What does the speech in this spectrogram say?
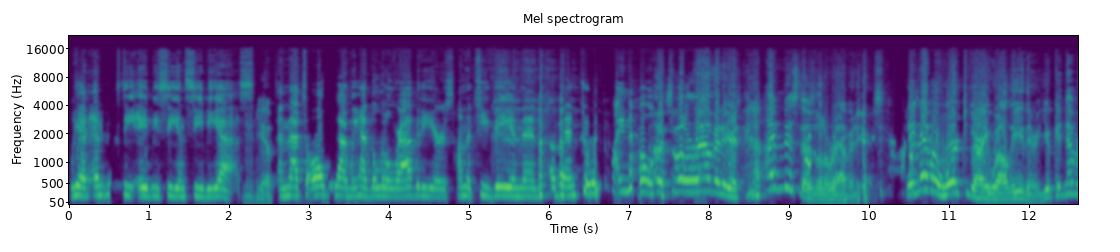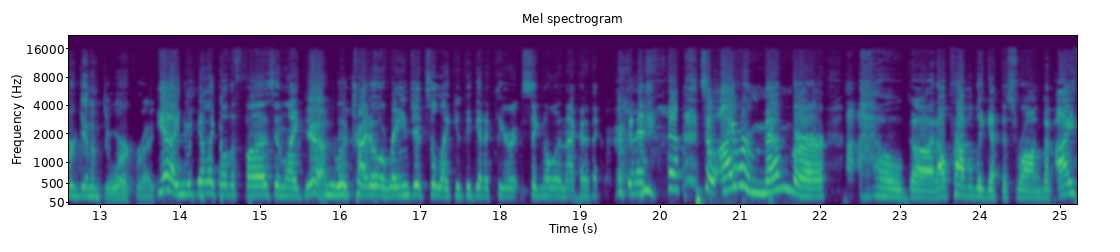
We had NBC, ABC, and CBS. Yep. And that's all we got. And we had the little rabbit ears on the TV. And then eventually, I know. Those little rabbit ears. I miss those little rabbit ears. They never worked very well either. You could never get them to work right. Yeah, you would get like all the fuzz and like Yeah. you would try to arrange it so like you could get a clear signal and that kind of thing. But then, so I remember, uh, oh God, I'll probably get this wrong, but I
